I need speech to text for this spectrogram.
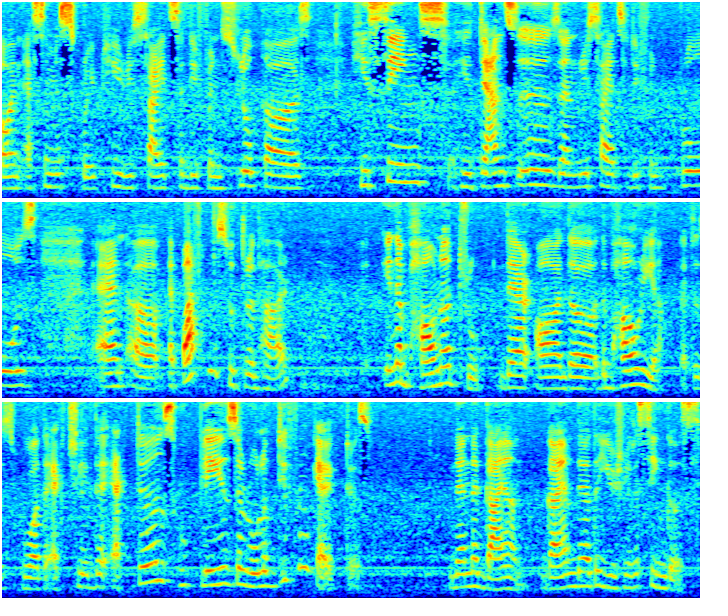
or an Assamese script he recites the different slokas he sings he dances and recites different prose. And uh, apart from the Sutradhar in a Bhauna troupe there are the the Bhauriya that is who are the, actually the actors who plays the role of different characters then the Gayan Gayan they are the usually the singers.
